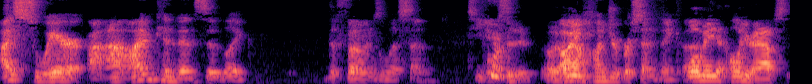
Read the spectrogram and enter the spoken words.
I swear, I, I'm convinced that like the phones listen to you. Of course they do. Oh, I 100 percent think that. well, I mean, all your apps,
